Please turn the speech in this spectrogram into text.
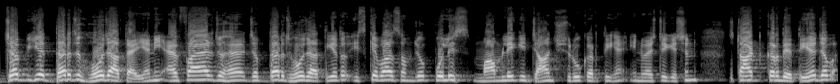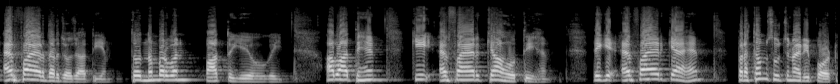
जब ये दर्ज हो जाता है, यानी एफआईआर जो है, जब दर्ज हो जाती है तो इसके बाद समझो पुलिस मामले की जाँच शुरू करती है इन्वेस्टिगेशन स्टार्ट कर देती है जब एफआईआर दर्ज हो जाती है। तो नंबर वन बात तो ये हो गई। अब आते हैं कि एफआईआर क्या होती है? देखिए एफ़ क्या है? प्रथम सूचना रिपोर्ट।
